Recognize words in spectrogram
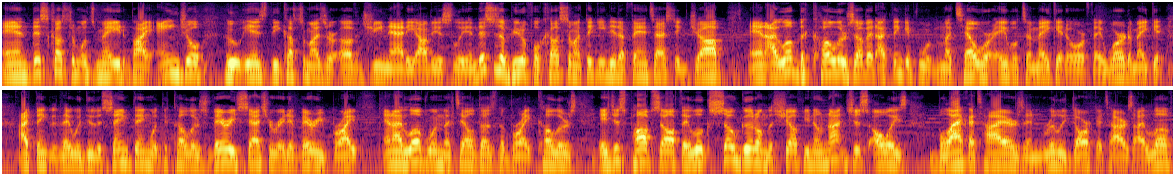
and this custom was made by Angel, who is the customizer of G Natty, obviously. And this is a beautiful custom. I think he did a fantastic job, and I love the colors of it. I think if Mattel were able to make it, or if they were to make it, I think that they would do the same thing with the colors. Very saturated, very bright, and I love when Mattel does the bright colors. It just pops off. They look so good on the shelf, you know, not just always black attires and really dark attires. I love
